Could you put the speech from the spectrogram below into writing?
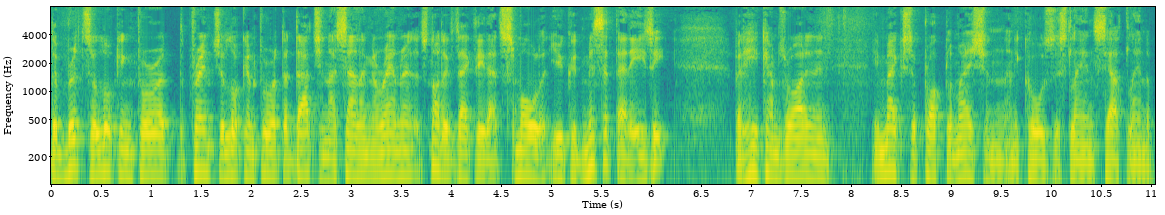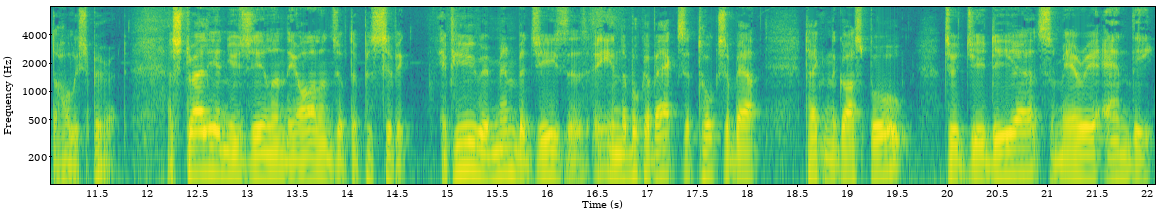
The Brits are looking for it, the French are looking for it, the Dutch, and they're sailing around. It's not exactly that small that you could miss it that easy. But he comes right in and he makes a proclamation and he calls this land Southland of the Holy Spirit. Australia, New Zealand, the islands of the Pacific. If you remember Jesus, in the book of Acts, it talks about taking the gospel to Judea, Samaria, and the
